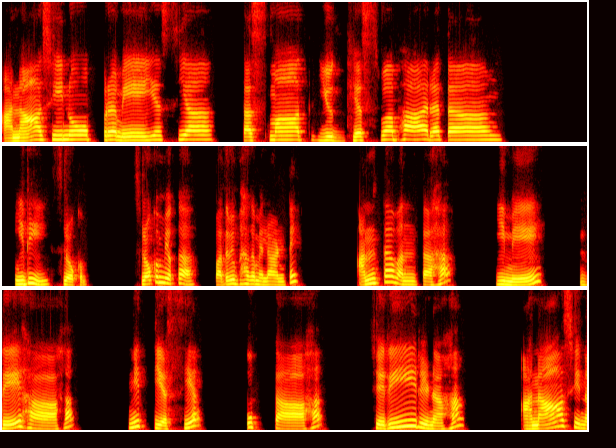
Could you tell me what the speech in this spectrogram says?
అనాశినో ప్రమేయస్య తస్మాత్ యుధ్యస్వ భారత ఇది శ్లోకం. శ్లోకం యొక్క పదవిభాగం ఎలా అంటే అంతవంత ఇమే దేహాః నిత్యస్య ఉక్తాః శరీరిణ అనాశిన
